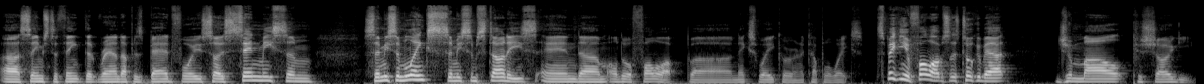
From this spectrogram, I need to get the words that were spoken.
uh, seems to think that Roundup is bad for you. So send me some send me some links, send me some studies, and um, I'll do a follow up uh, next week or in a couple of weeks. Speaking of follow ups, let's talk about Jamal Khashoggi.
